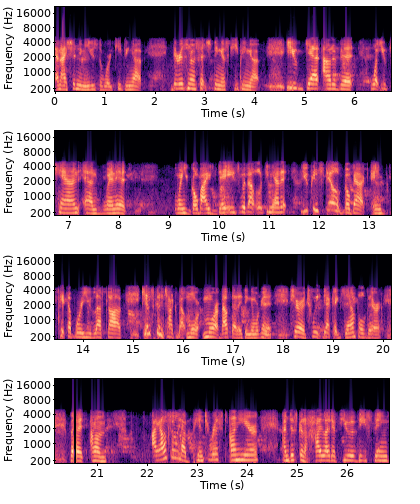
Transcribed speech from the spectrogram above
and I shouldn't even use the word keeping up. There is no such thing as keeping up. You get out of it what you can, and when it when you go by days without looking at it, you can still go back and pick up where you left off. Kim's going to talk about more more about that, I think, and we're going to share a TweetDeck example there. But um, I also have Pinterest on here. I'm just going to highlight a few of these things.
